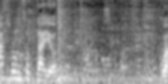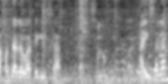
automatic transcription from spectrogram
Magma-mushroom soup tayo. Kuha ko dalawa, tig isa. Isa lang. Ah, isa lang.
